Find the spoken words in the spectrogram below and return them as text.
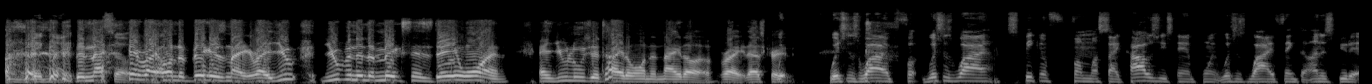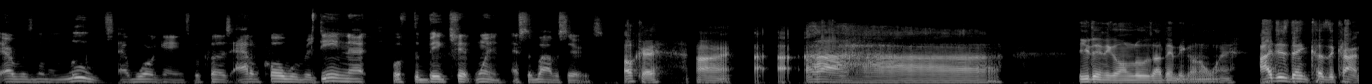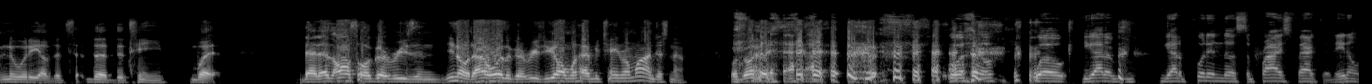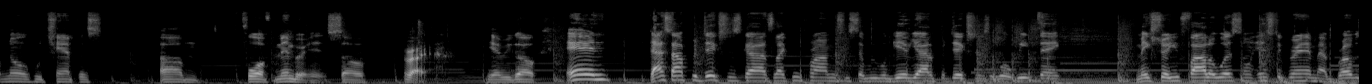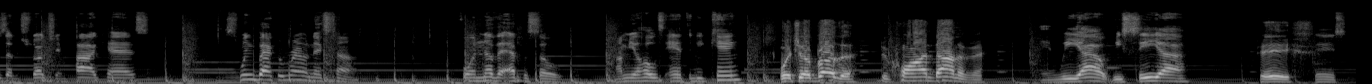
On the big night. the night, So- right on the biggest night, right? You you've been in the mix since day one, and you lose your title on the night of, right? That's crazy. which is why which is why speaking from a psychology standpoint which is why i think the undisputed era is going to lose at war games because adam cole will redeem that with the big chip win at survivor series Okay, all right. Ah, ah, you think they're gonna lose? I think they're gonna win. I just think because the continuity of the t- the the team, but that that's also a good reason. You know, that was a good reason. You almost had me change my mind just now. But go ahead. well well you gotta you gotta put in the surprise factor they don't know who Ciampa's um fourth member is so right. There we go. And that's our predictions, guys. Like we promised, we said we will give y'all the predictions of what we think. Make sure you follow us on Instagram at Brothers of Destruction Podcast. Swing back around next time for another episode. I'm your host, Anthony King, With your brother, Duquan Donovan. and we out. We see y'all. Peace. Peace.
